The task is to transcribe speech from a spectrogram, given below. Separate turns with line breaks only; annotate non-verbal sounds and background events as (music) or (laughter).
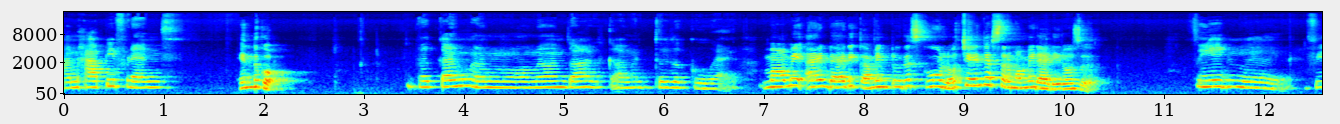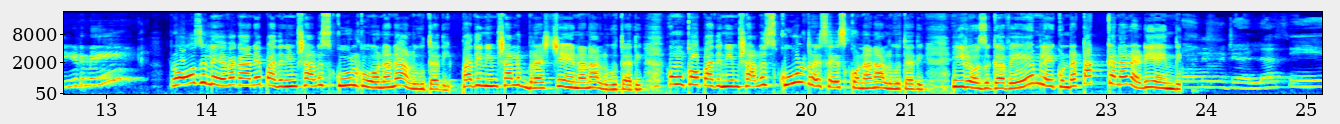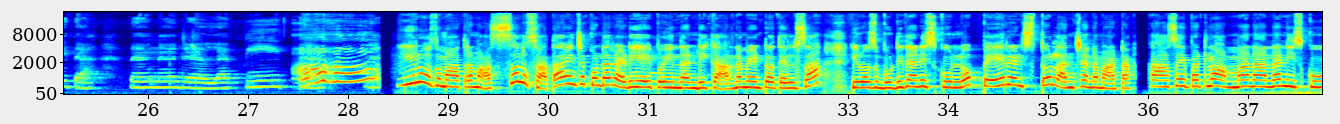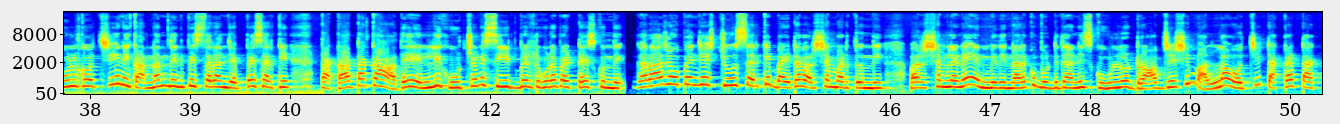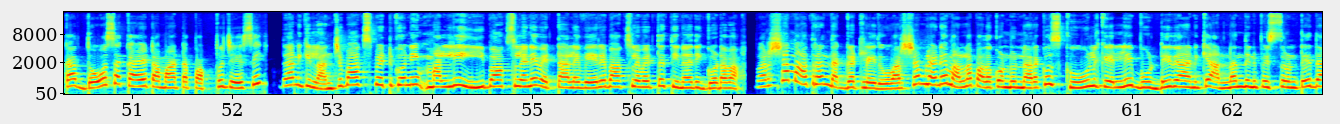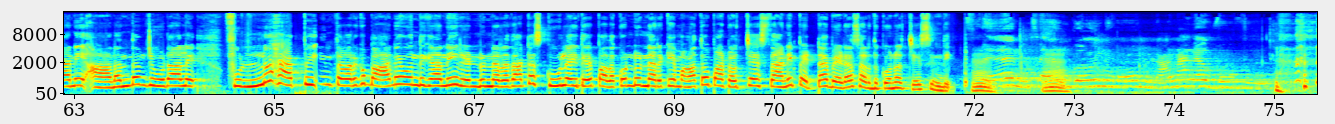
I'm happy friends.
ఎందుకో?
Because my mom and dad coming to the school.
Mummy and daddy coming to the school change చేస్తారు mummy daddy రోజు.
Feed me.
Feed me
రోజు లేవగానే పది నిమిషాలు స్కూల్కి పోనని అలుగుతుంది. పది నిమిషాలు బ్రష్ చేయనని అలుగుతుంది. ఇంకో పది నిమిషాలు స్కూల్ డ్రెస్ వేసుకోనని అలుగుతుంది. ఈ రోజు గవేం లేకుండా టక్కన రెడీ అయింది.
Nana
ఈరోజు మాత్రం అస్సలు సతాయించకుండా రెడీ అయిపోయిందండి. కారణం ఏంటో తెలుసా? ఈరోజు బుడ్డిదాని స్కూల్లో పేరెంట్స్తో లంచ్ అన్నమాట. కాసేపట్లో అమ్మా నాన్న నీ స్కూల్కి వచ్చి నీకు అన్నం తినిపిస్తారని చెప్పేసరికి టకాటకా అదే వెళ్ళి కూర్చొని సీట్ బెల్ట్ కూడా పెట్టేసుకుంది. గరాజ్ ఓపెన్ చేసి చూసేసరికి బయట వర్షం పడుతుంది. వర్షంలోనే ఎనిమిదిన్నరకు బుడ్డిదాన్ని స్కూల్లో డ్రాప్ చేసి మళ్ళా వచ్చి టక్క టక్క దోసకాయ టమాటా పప్పు చేసి దానికి లంచ్ బాక్స్ పెట్టుకొని మళ్ళీ ఈ బాక్స్లోనే పెట్టాలి. వేరే బాక్స్లో పెడితే తినది గొడవ. వర్షం మాత్రం తగ్గట్లేదు. వర్షంలోనే మళ్ళీ పదకొండున్నరకు స్కూల్కి వెళ్ళి బుడ్డి దానికి అన్నం తినిపిస్తుంటే దాని ఆనందం చూడాలి. Full happy. ఇంతవరకు బాగానే ఉంది కానీ రెండున్నర దాకా స్కూల్ అయితే పదకొండున్నరకే మాతో పాటు వచ్చేస్తా అని పెట్టా బేడా సర్దుకొని వచ్చేసింది. (laughs) (laughs)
